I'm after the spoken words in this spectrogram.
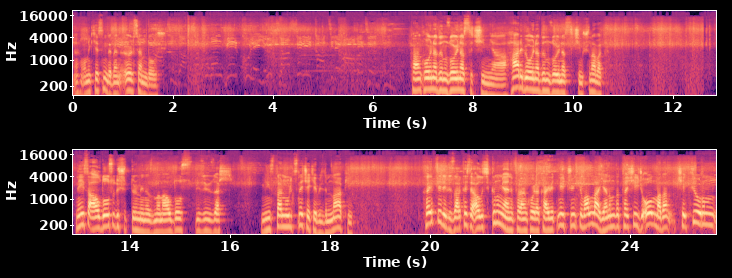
Heh, onu kesin de ben ölsem de olur. Kanka oynadığınız oyuna sıçayım ya. Harbi oynadığınız oyuna sıçayım. Şuna bak. Neyse Aldos'u düşüttürüm en azından. Aldos bizi üzer. Minstar'ın ultisine çekebildim. Ne yapayım? Kayıp da arkadaşlar. Alışkınım yani Franco'yla kaybetmeye. Çünkü valla yanımda taşıyıcı olmadan çekiyorum.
